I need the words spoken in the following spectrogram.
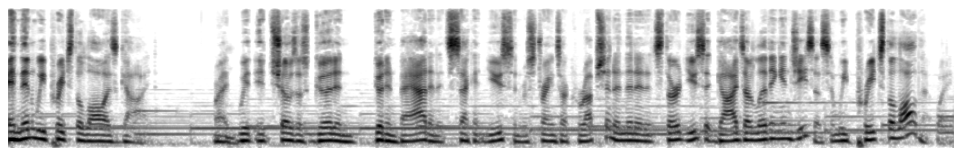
And then we preach the law as guide, right? It shows us good and good and bad in its second use and restrains our corruption. And then in its third use, it guides our living in Jesus. And we preach the law that way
